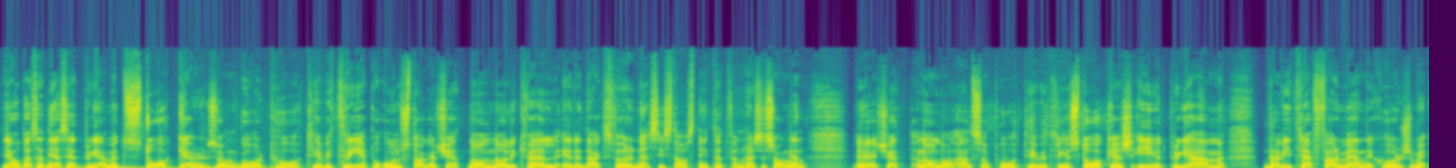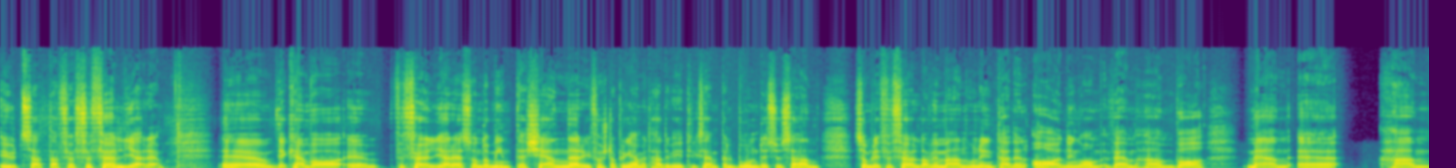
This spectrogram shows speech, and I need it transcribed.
jag hoppas att ni har sett programmet Stalker som går på TV3 på onsdagar 21.00. Ikväll är det dags för näst sista avsnittet för den här säsongen. Eh, 21.00 alltså på TV3. Stalkers är ju ett program där vi träffar människor som är utsatta för förföljare. Eh, det kan vara eh, förföljare som de inte känner. I första programmet hade vi till exempel Bonde Susanne som blev förföljd av en man hon inte hade en aning om vem han var. Men eh, han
